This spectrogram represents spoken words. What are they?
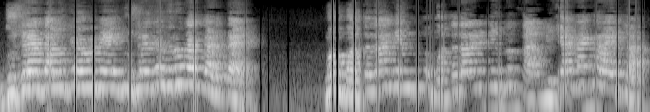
दुसऱ्या तालुक्यामध्ये एक दुसऱ्याच्या विरोधात लढताय. मग मतदान नेमकं मतदाराने नेमकं का- विचार काय करायचा?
